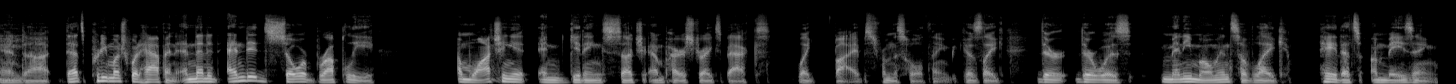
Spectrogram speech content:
And uh, that's pretty much what happened. And then it ended so abruptly. I'm watching it and getting such Empire Strikes Back's like vibes from this whole thing because like there there was many moments of like, hey, that's amazing,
